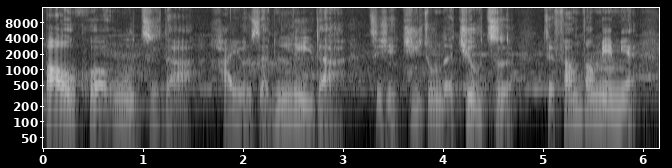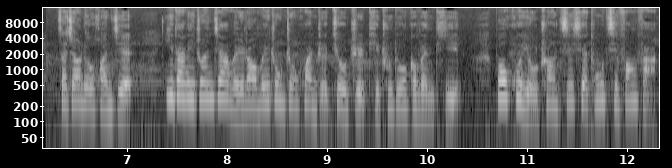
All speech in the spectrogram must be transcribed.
包括物质的还有人力的这些集中的救治，这方方面面。在交流环节，意大利专家围绕危重症患者救治提出多个问题，包括有创机械通气方法、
